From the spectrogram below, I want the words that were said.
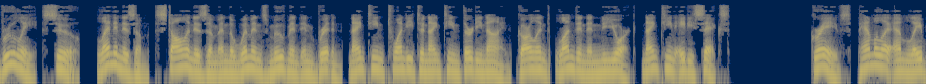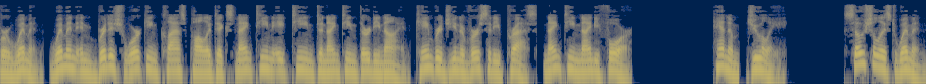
Bruley, Sue. Leninism, Stalinism and the Women's Movement in Britain, 1920–1939 Garland, London and New York, 1986 Graves, Pamela M. Labour Women, Women in British Working Class Politics 1918–1939 Cambridge University Press, 1994 Hannam, Julie. Socialist Women,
